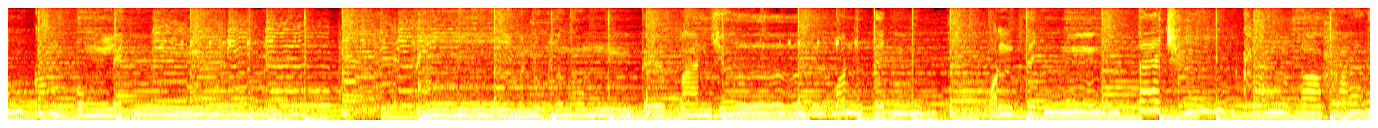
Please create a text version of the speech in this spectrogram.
ងកំពុងលិចពីមនុស្សល្ងងទើបបានយល់បន្តិចបន្តិចតែឈឺខ្លាំងដល់ហើយ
